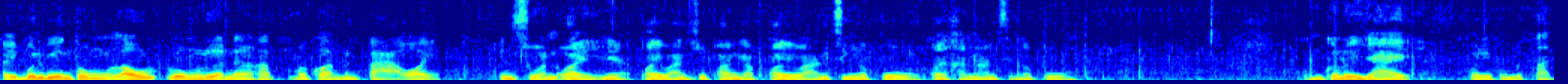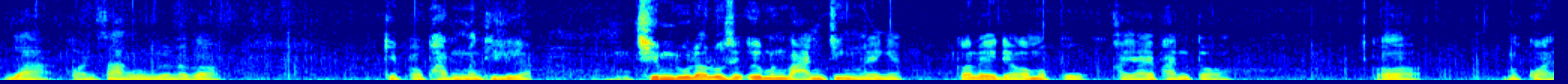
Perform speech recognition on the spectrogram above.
ไอ้บริเวณตรงเล้าโรงเรือนเนี่ยครับ เมื่อก่อนเป็นป่าอ้อยเเป็นสวนอ้อยเนี่ยอ้อยหวานสุพรรณกับอ้อยหวานสิงคโปร์อ้อยคันน้ำสิงคโปร์ ผมก็เลยย้ายพอดีผมไปตัดหญ้าก่อนสร้างโรงเรือนแล้วก็ เก็บเอาพันธุ์มันที่เหลือ ชิมดูแล้วรู้สึกเออมันหวานจริงอะไรเงี้ยก็เลยเดี๋ยวเอามาปลูกขยายพันธุ์ต่อ ก็เมื่อก่อน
